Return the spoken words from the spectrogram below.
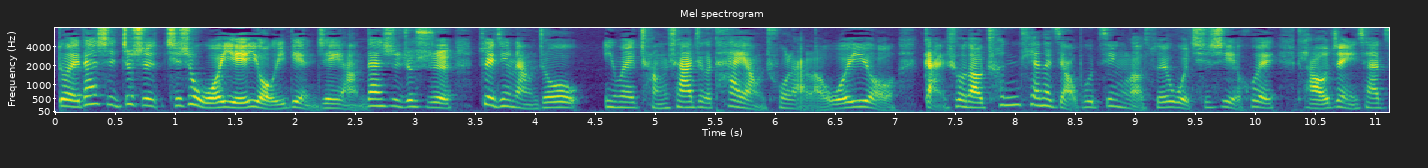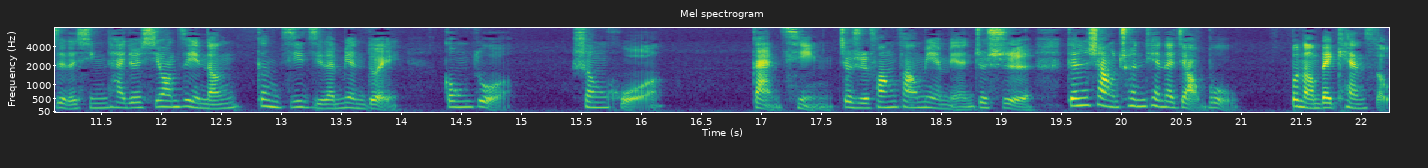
对，但是就是其实我也有一点这样，但是就是最近两周，因为长沙这个太阳出来了，我也有感受到春天的脚步近了，所以我其实也会调整一下自己的心态，就是希望自己能更积极的面对工作、生活，感情，就是方方面面，就是跟上春天的脚步，不能被 cancelled，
